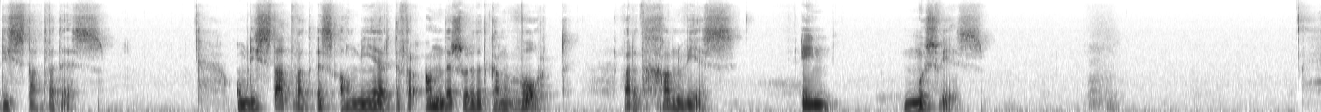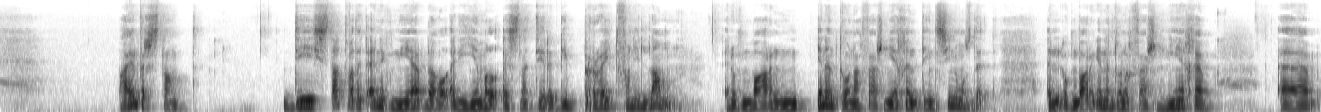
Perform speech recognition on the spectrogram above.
die stad wat is om die stad wat is al meer te verander sodat dit kan word wat dit gaan wees en moes wees. Baie interessant. Die stad wat uiteindelik neerdal uit die hemel is natuurlik die bruid van die lam. In Openbaring 21 vers 9 en 10 sien ons dit. In Openbaring 21 vers 9 ehm uh,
